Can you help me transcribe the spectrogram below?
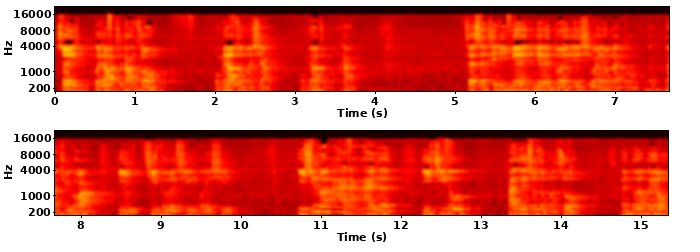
所以回到这当中，我们要怎么想？我们要怎么看？在圣经里面，也很多人也喜欢用那种那那句话：“以基督的心为心。”以基督的爱来爱人，以基督，他耶稣怎么做？很多人会用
